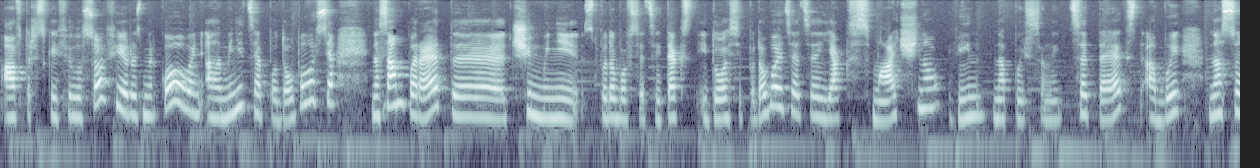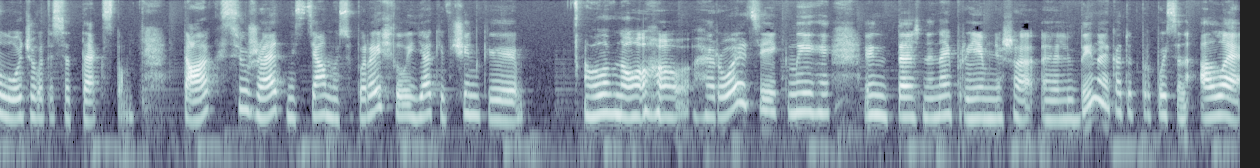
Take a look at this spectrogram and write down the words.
авторської філософії, розмірковувань, але мені ця подобалося. Насамперед, е, чим мені сподобався цей текст і досі подобається, це як смачно він написаний. Це текст, аби насолоджуватися текстом. Так, сюжет місцями суперечливий, як і вчинки. Головного героя цієї книги він теж не найприємніша е, людина, яка тут прописана. Але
